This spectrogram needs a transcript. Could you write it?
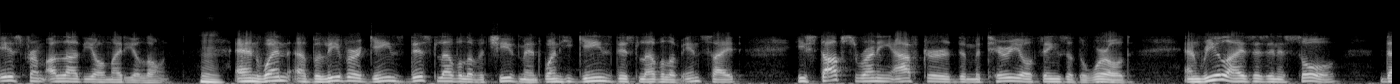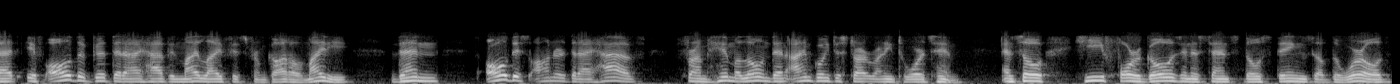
is from Allah the Almighty alone. Hmm. And when a believer gains this level of achievement, when he gains this level of insight, he stops running after the material things of the world and realizes in his soul that if all the good that I have in my life is from God Almighty, then all this honor that I have from Him alone, then I'm going to start running towards Him. And so he foregoes, in a sense, those things of the world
